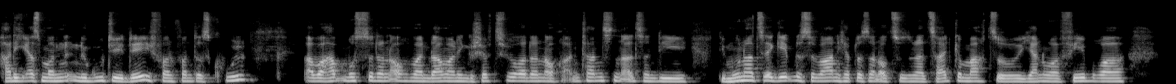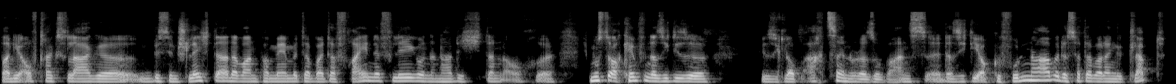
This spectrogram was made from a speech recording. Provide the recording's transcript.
hatte ich erstmal eine gute Idee. Ich fand, fand das cool, aber hab, musste dann auch meinen damaligen Geschäftsführer dann auch antanzen, als dann die, die Monatsergebnisse waren. Ich habe das dann auch zu so einer Zeit gemacht, so Januar, Februar war die Auftragslage ein bisschen schlechter, da waren ein paar mehr Mitarbeiter frei in der Pflege und dann hatte ich dann auch, äh, ich musste auch kämpfen, dass ich diese, diese ich glaube 18 oder so waren es, äh, dass ich die auch gefunden habe. Das hat aber dann geklappt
